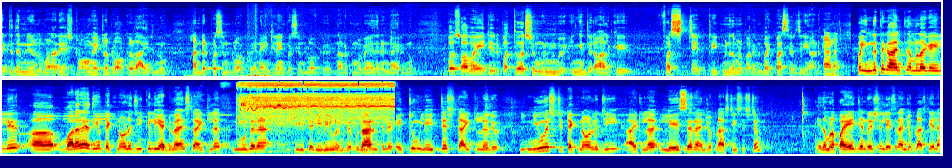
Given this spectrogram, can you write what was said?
രക്തധമനികളിലും വളരെ സ്ട്രോങ് ആയിട്ടുള്ള ബ്ലോക്കുകളായിരുന്നു hundred percent block ninety nine percent block നടക്കുമ്പോൾ വേദന ഉണ്ടായിരുന്നു. അപ്പോൾ സ്വാഭാവികമായിട്ട് ഒരു പത്ത് വർഷം മുൻപ് ഇങ്ങനത്തെ ഒരാൾക്ക് ഫസ്റ്റ് ട്രീറ്റ്മെന്റ് നമ്മൾ പറയുന്നത് ബൈപ്പാസ് സർജറി ആണ്. അപ്പോൾ ഇന്നത്തെ കാലത്ത് നമ്മുടെ കയ്യിൽ വളരെയധികം ടെക്നോളജിക്കലി അഡ്വാൻസ്ഡ് ആയിട്ടുള്ള നൂതന ചികിത്സ രീതികളുണ്ട്. ഉദാഹരണത്തിന് ഏറ്റവും ലേറ്റസ്റ്റ് ആയിട്ടുള്ള ഒരു ന്യൂവസ്റ്റ് ടെക്നോളജി ആയിട്ടുള്ള ലേസർ ആൻജിയോപ്ലാസ്റ്റി സിസ്റ്റം ഇത് നമ്മളെ പഴയ ജനറേഷൻ ലേസർ ആൻജിയോപ്ലാസ്റ്റി അല്ല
